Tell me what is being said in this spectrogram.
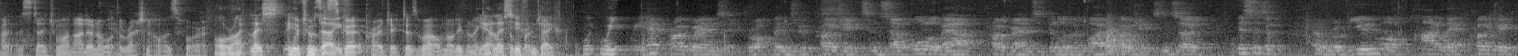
at stage one. I don't know what the rationale is for it. All right, let's hear Which from was a SCIRT project as well, not even a Yeah, let's hear from project. We, we, we have programs that drop into projects, and so all of our programs are delivered by projects, and so this is a, a review of part of that project.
